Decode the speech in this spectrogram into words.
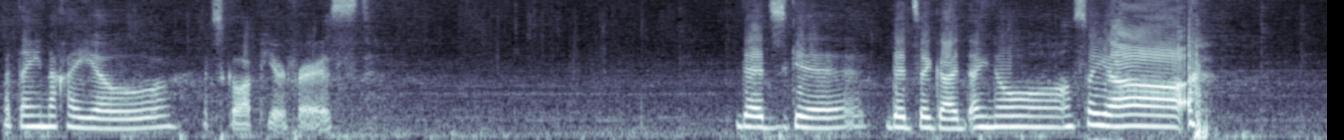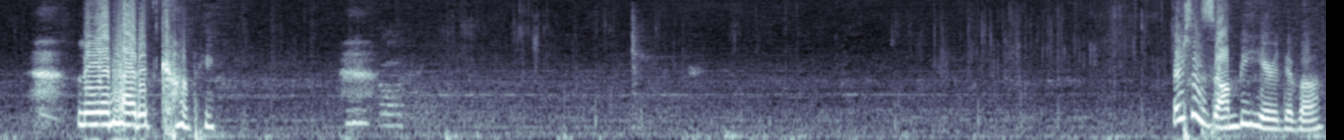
Patay na kayo. Let's go up here first. Dead's good. Dead's a god. I know. Ang saya. Leon had it coming. There's a zombie here, diba?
